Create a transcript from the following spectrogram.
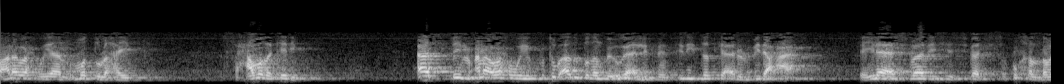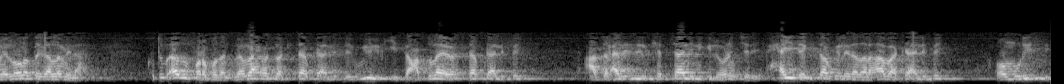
macnaha waxa weeyaan ummaddu lahayd saxaabada kadib aad bay macnaha waxa weye kutub aada u badan bay uga alifeen sidii dadka ahlulbidaca ah. Ee ilahay asmaadiisa iyo ku khaldamay loola dagaalami lahaa. Kutub aada u fara badan. Imaam axmed baa kitaab ka alifay wiilkiisa cabdullahi baa kitaab ka alifay cabdilcasiiz ilkatani ninkii la odhan jiray xayda kitaabka la yihahda lahaa baa ka alifay oo murisi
